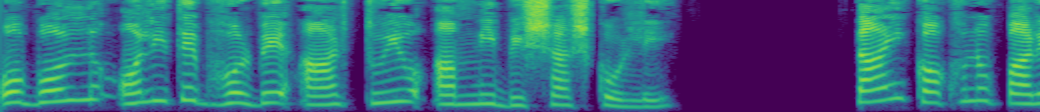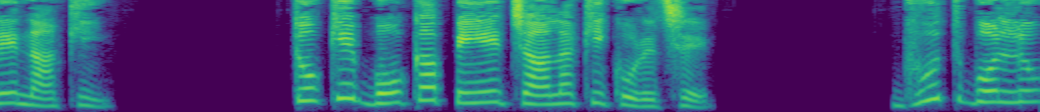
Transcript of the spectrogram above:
ও বলল, অলিতে ভরবে, আর তুইও আমনি বিশ্বাস করলি। তাই কখনো পারে নাকি তোকে বোকা পেয়ে চালাকি করেছে। ভূত বলল,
